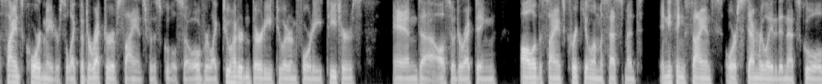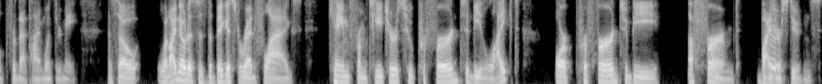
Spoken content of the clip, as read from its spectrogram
science coordinator, so like the director of science for the school. So over like 230, 240 teachers and uh, also directing all of the science curriculum assessment anything science or stem related in that school for that time went through me and so what i noticed is the biggest red flags came from teachers who preferred to be liked or preferred to be affirmed by hmm. their students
